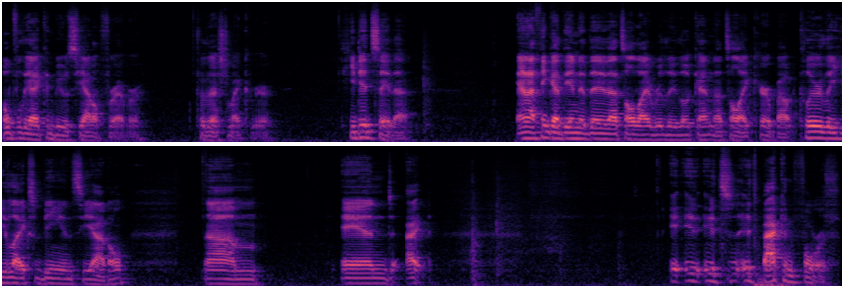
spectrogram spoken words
"Hopefully, I can be with Seattle forever for the rest of my career." He did say that, and I think at the end of the day, that's all I really look at, and that's all I care about. Clearly, he likes being in Seattle, um, and I it, it, it's it's back and forth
